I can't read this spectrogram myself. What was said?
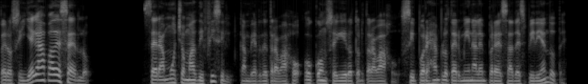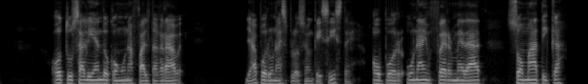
pero si llegas a padecerlo, será mucho más difícil cambiar de trabajo o conseguir otro trabajo. Si, por ejemplo, termina la empresa despidiéndote o tú saliendo con una falta grave, ya por una explosión que hiciste o por una enfermedad somática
